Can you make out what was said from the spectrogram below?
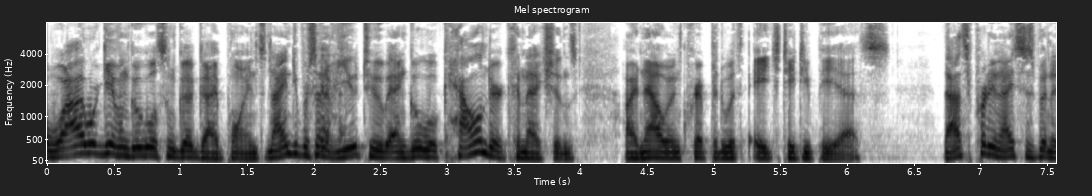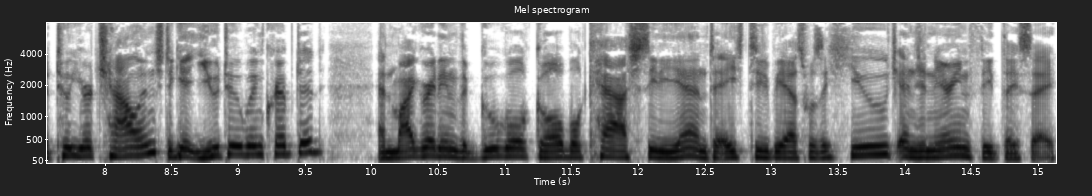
while we're giving Google some good guy points. Ninety percent of YouTube and Google Calendar connections are now encrypted with HTTPS. That's pretty nice. It's been a two-year challenge to get YouTube encrypted, and migrating the Google Global Cache CDN to HTTPS was a huge engineering feat. They say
